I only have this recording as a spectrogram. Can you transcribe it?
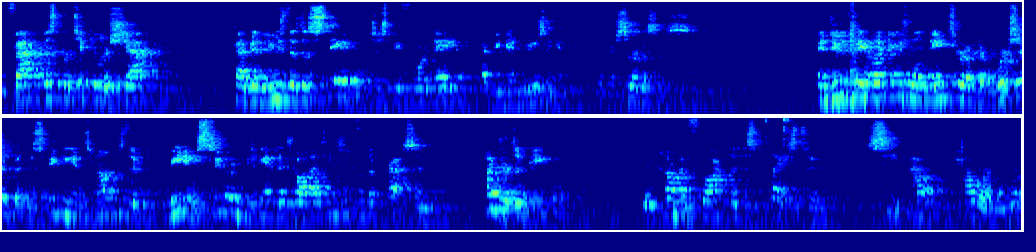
In fact, this particular shack had been used as a stable just before they had begun using it for their services. And due to the unusual nature of their worship and the speaking in tongues, the meeting soon began to draw attention from the press, and hundreds of people would come and flock to this place to seek out the power of the work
